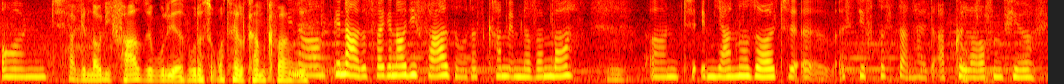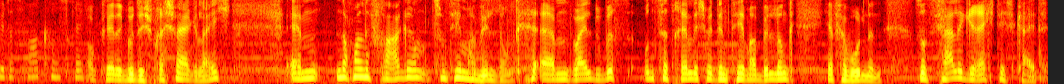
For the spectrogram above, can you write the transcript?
Und das war genau die Phase, wo, die, wo das Urteil kam quasi. Genau, genau, das war genau die Phase. Das kam im November. Mhm. Und im Januar sollte, äh, ist die Frist dann halt abgelaufen okay. für, für das Vorkaufsrecht. Okay, gut, ich spreche ja gleich. Ähm, Nochmal eine Frage zum Thema Bildung, ähm, weil du bist unzertrennlich mit dem Thema Bildung ja verbunden. Soziale Gerechtigkeit.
